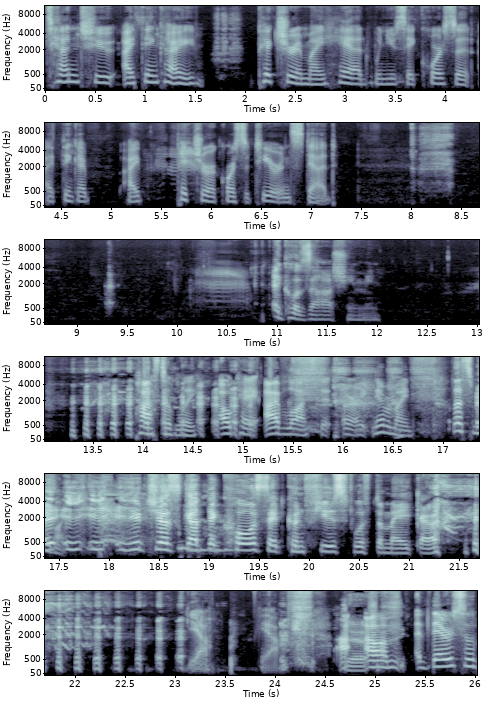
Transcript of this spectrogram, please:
tend to I think I picture in my head when you say corset, I think I I picture a corsetier instead. A corsage, you mean? Possibly. Okay, I've lost it. All right, never mind. Let's Uh, move on. You just got the corset confused with the maker. yeah yeah, Uh, um there's a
